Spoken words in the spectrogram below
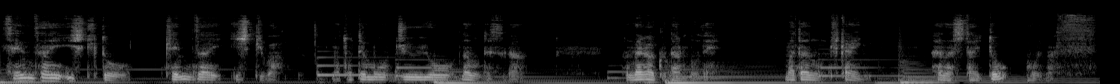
潜在意識と健在意識は、まあ、とても重要なのですが、長くなるので、またの機会に話したいと思います。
